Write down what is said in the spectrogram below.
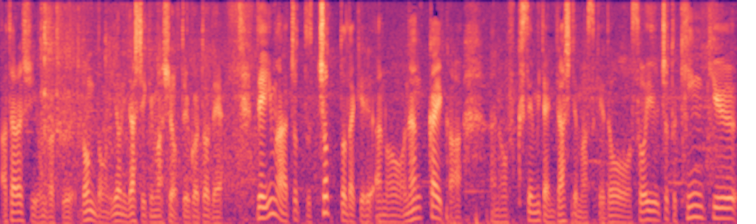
新しい音楽、どんどん世に出していきましょうということで。で、今ちょっと、ちょっとだけ、あの、何回か、あの、伏線みたいに出してますけど、そういうちょっと緊急、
